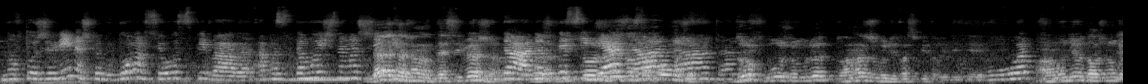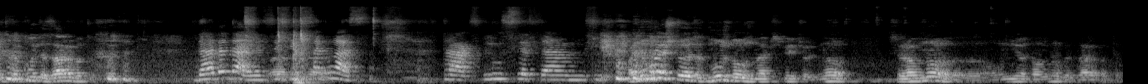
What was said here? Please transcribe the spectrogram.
Но в то же время, чтобы дома все успевала. А посудомоечная машина... Да, это же она для себя же. Да, она же для себя, да, же. да, да. Вдруг муж умрет, она же будет воспитывать детей. Вот. А у нее должно быть какой-то заработок. Да-да-да, я с этим Да, да. согласна. Так, плюс это... Понимаешь, что этот муж должен обеспечивать, но все равно э, у нее должно быть заработок.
